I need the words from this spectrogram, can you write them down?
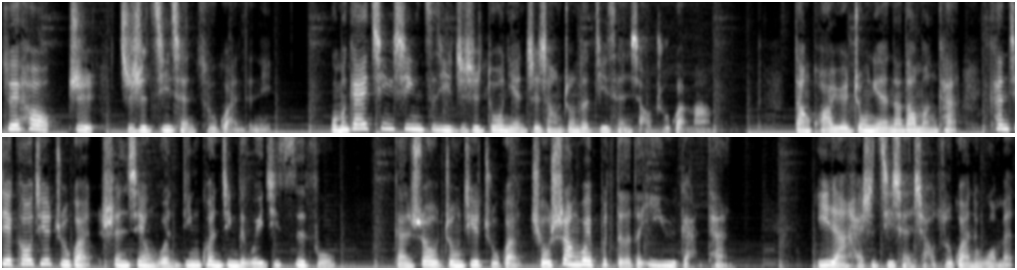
最后，志只是基层主管的你，我们该庆幸自己只是多年职场中的基层小主管吗？当跨越中年的那道门槛，看见高阶主管深陷稳定困境的危机四伏，感受中阶主管求上位不得的抑郁感叹，依然还是基层小主管的我们，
